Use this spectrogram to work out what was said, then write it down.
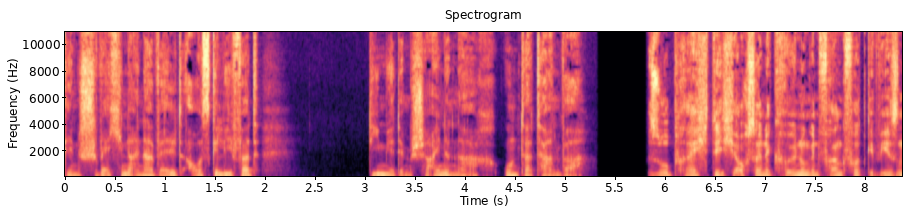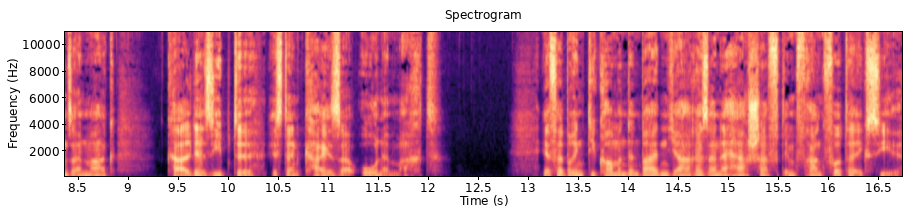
den Schwächen einer Welt ausgeliefert, die mir dem Scheine nach untertan war. So prächtig auch seine Krönung in Frankfurt gewesen sein mag, Karl VII. ist ein Kaiser ohne Macht. Er verbringt die kommenden beiden Jahre seiner Herrschaft im Frankfurter Exil.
